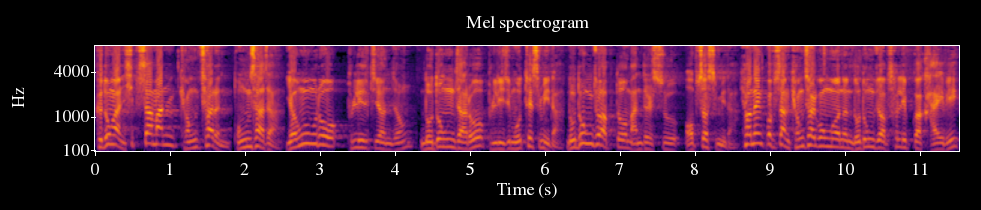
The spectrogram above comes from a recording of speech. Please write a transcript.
그동안 14만 경찰은 봉사자, 영웅으로 불릴지언정 노동자로 불리지 못했습니다. 노동조합도 만들 수 없었습니다. 현행법상 경찰 공무원은 노동조합 설립과 가입이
